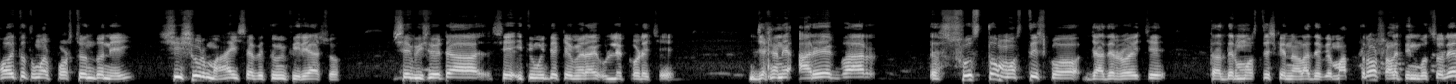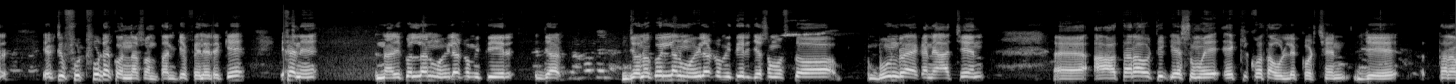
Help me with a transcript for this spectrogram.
হয়তো তোমার পছন্দ নেই, শিশুর মা হিসাবে তুমি ফিরে আসো। সে বিষয়টা সে ইতিমধ্যে ক্যামেরায় উল্লেখ করেছে। যেখানে আরও একবার সুস্থ মস্তিষ্ক যাদের রয়েছে তাদের মস্তিষ্কে নাড়া দেবে। মাত্র সাড়ে তিন বছরের একটি ফুটফুটে কন্যা সন্তানকে ফেলে রেখে এখানে নারী কল্যাণ মহিলা সমিতির জনকল্যাণ মহিলা সমিতির যে সমস্ত বোনরা এখানে আছেন তারাও ঠিক এ সময়ে একই কথা উল্লেখ করছেন যে তারা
